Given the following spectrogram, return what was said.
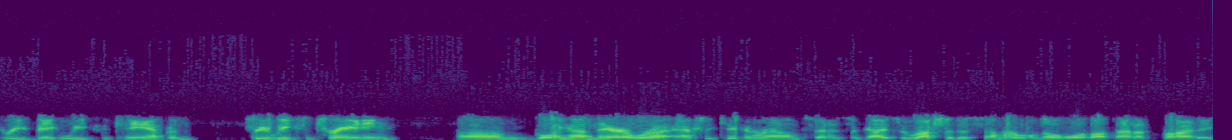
three big weeks of camp and three weeks of training um, going on there. We're actually kicking around sending some guys to Russia this summer. We'll know more about that on Friday.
